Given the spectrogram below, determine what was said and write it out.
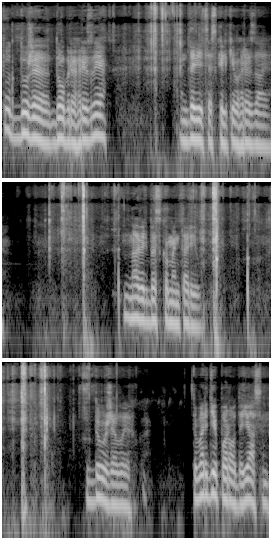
Тут дуже добре гризе. Дивіться, скільки вгризає. Навіть без коментарів. Дуже легко. Тверді породи, ясен.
